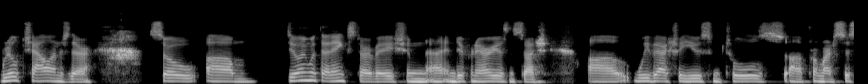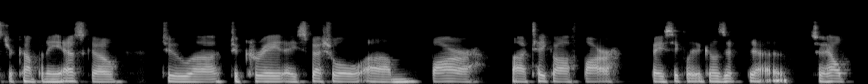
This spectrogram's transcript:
real challenge there. So um, dealing with that ink starvation uh, in different areas and such, uh, we've actually used some tools uh, from our sister company Esko to uh, to create a special um, bar uh, takeoff bar, basically it goes it uh, to help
